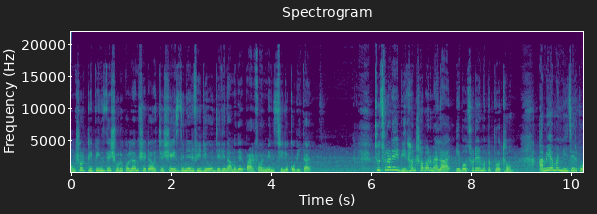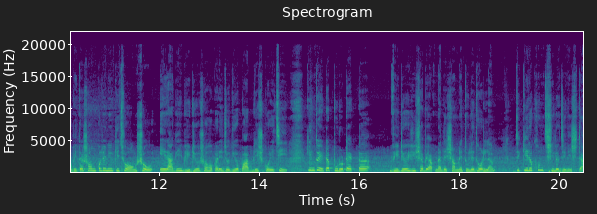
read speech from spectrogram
অংশর ক্লিপিংস দিয়ে শুরু করলাম, সেটা হচ্ছে শেষ দিনের ভিডিও যেদিন আমাদের পারফরমেন্স ছিল কবিতার। চুচুড়ার এই বিধানসভার মেলা এবছরের মতো প্রথম। আমি আমার নিজের কবিতা সংকলনের কিছু অংশ এর আগেই ভিডিও সহকারে যদিও পাবলিশ করেছি, কিন্তু এটা পুরোটা একটা ভিডিও হিসাবে আপনাদের সামনে তুলে ধরলাম যে কীরকম ছিল জিনিসটা।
